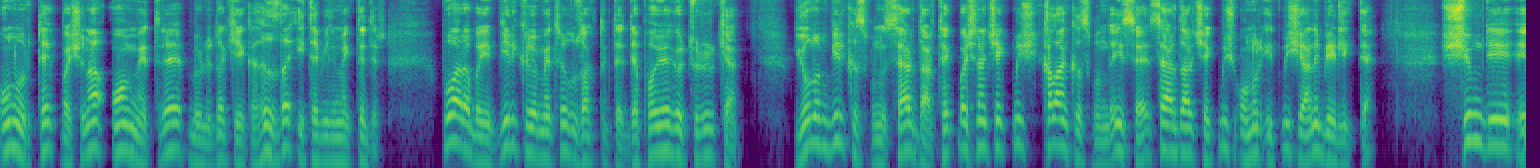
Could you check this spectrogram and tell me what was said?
Onur tek başına 10 metre bölü dakika hızla itebilmektedir. Bu arabayı 1 kilometre uzaklıkta depoya götürürken yolun bir kısmını Serdar tek başına çekmiş, kalan kısmında ise Serdar çekmiş, Onur itmiş yani birlikte. Şimdi e,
